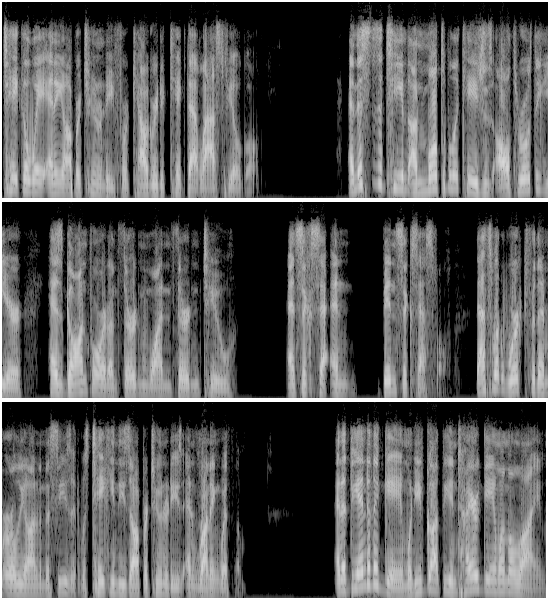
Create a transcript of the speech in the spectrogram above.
take away any opportunity for Calgary to kick that last field goal. And this is a team on multiple occasions all throughout the year has gone for it on third and one, third and two, and success and been successful. That's what worked for them early on in the season was taking these opportunities and running with them. And at the end of the game, when you've got the entire game on the line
